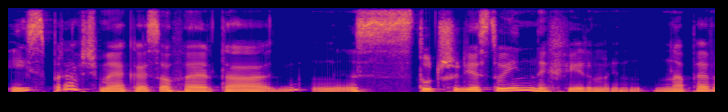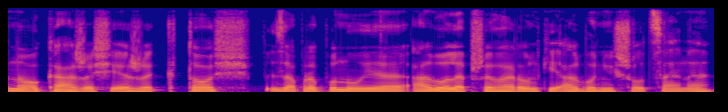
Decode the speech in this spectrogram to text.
i sprawdźmy, jaka jest oferta 130 innych firm. Na pewno okaże się, że ktoś zaproponuje albo lepsze warunki, albo niższą cenę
